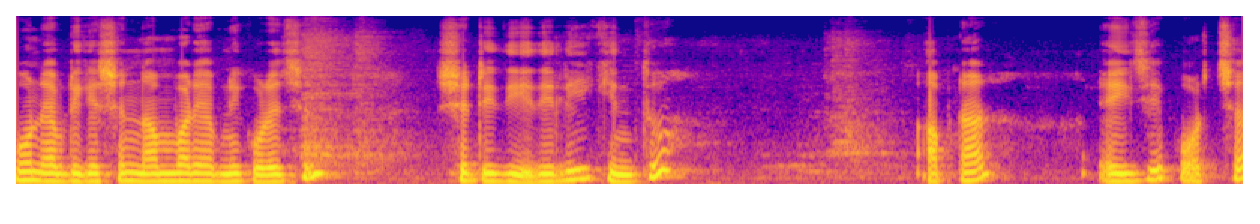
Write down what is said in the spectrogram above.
কোন অ্যাপ্লিকেশন নাম্বারে আপনি করেছেন, সেটি দিয়ে দিলেই কিন্তু আপনার এই যে পর্চা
